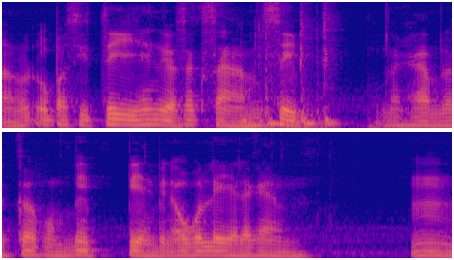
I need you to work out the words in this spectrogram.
าลด opacity ให้เหลือสัก 30 นะครับ แล้วก็ผมเปลี่ยนเป็น overlay แล้วกัน อืม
